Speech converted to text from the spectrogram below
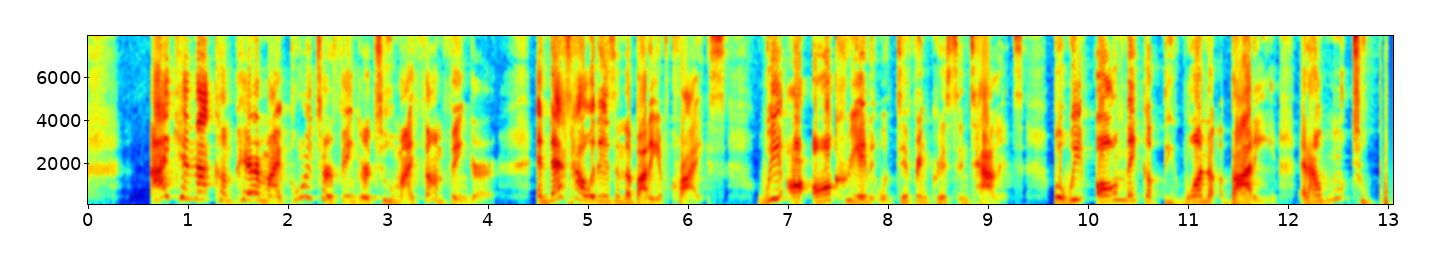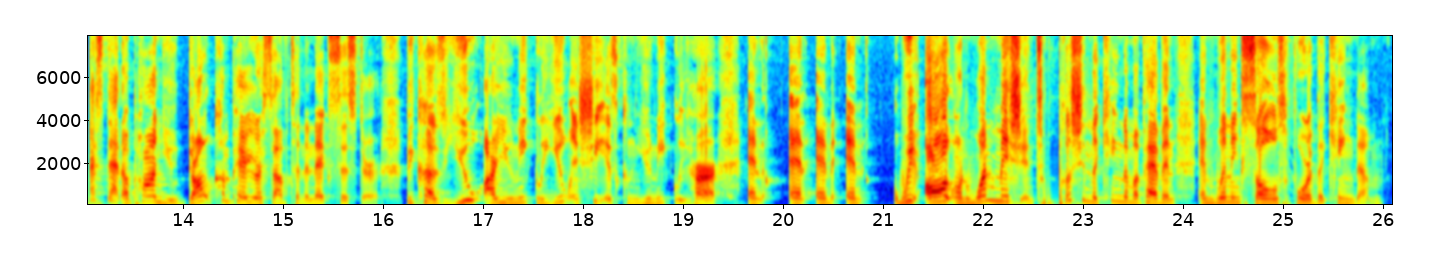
I cannot compare my pointer finger to my thumb finger. And that's how it is in the body of Christ. We are all created with different gifts and talents, but we all make up the one body. And I want to that upon you. Don't compare yourself to the next sister because you are uniquely you and she is uniquely her. And and and and we all on one mission to pushing the kingdom of heaven and winning souls for the kingdom.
